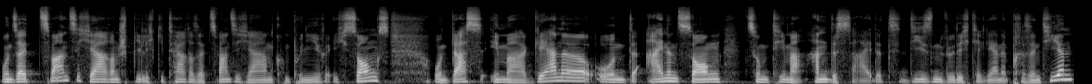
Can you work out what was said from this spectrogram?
und seit 20 Jahren spiele ich Gitarre, seit 20 Jahren komponiere ich Songs und das immer gerne. Und einen Song zum Thema Undecided, diesen würde ich dir gerne präsentieren.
